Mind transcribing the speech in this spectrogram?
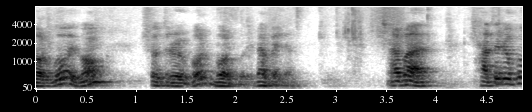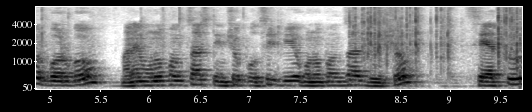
বর্গ এবং সতেরোর উপর বর্গ, এটা পাইলাম। আবার সাতের উপর বর্গ মানে উনপঞ্চাশ তিনশো পঁচিশ বিয়োগ উনপঞ্চাশ দুইশো ছিয়াত্তর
